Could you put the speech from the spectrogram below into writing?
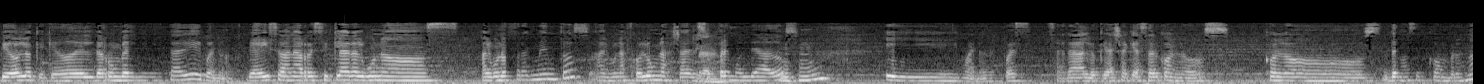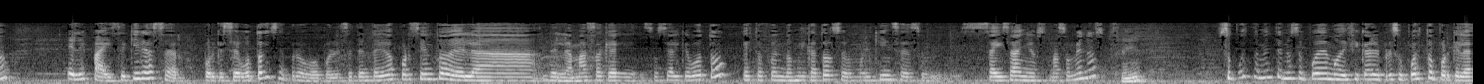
vio lo que quedó del derrumbe del mini estadio y bueno, de ahí se van a reciclar algunos algunos fragmentos, algunas columnas ya Claro. premoldeados Ujú. y bueno, después se hará lo que haya que hacer con los con los demás escombros, ¿no? El SPY se quiere hacer porque se votó y se aprobó por el 72% de la, de la masa que, social que votó. Esto fue en 2014, 2015, hace seis años más o menos. Sí. Supuestamente no se puede modificar el presupuesto porque la,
